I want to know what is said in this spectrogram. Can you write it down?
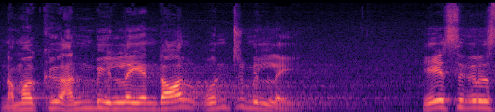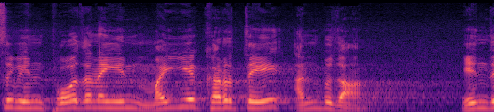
நமக்கு அன்பு இல்லை என்றால் ஒன்றுமில்லை. இயேசு கிறிஸ்துவின் போதனையின் மைய கருத்தே அன்புதான். இந்த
